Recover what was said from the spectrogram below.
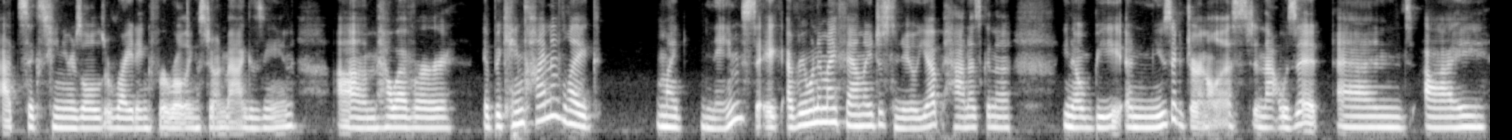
at 16 years old, writing for Rolling Stone magazine. Um, however, it became kind of like my namesake. Everyone in my family just knew, yep, Hannah's gonna you know, be a music journalist. And that was it. And I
